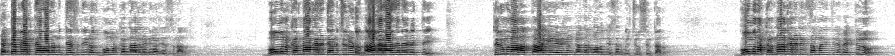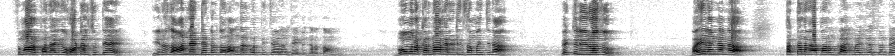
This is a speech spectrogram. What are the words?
చెడ్డ పేరు తేవాలన్న ఉద్దేశంతో ఈరోజు భూములు కరుణాకర్ రెడ్డి గారు చేస్తున్నారు. భూములు కరుణాకర్ రెడ్డి అనుచరుడు నాగరాజ్ అనే వ్యక్తి తిరుమలలో తాగి ఏ విధంగా గందరగోళం చేశారో మీరు చూస్తుంటారు. భూముల కరుణాకర్ రెడ్డికి సంబంధించిన వ్యక్తులు సుమారు పదహైదు హోటల్స్ ఉంటే ఈరోజు ఆన్లైన్ టెండర్ ద్వారా అందరికి వర్తించే విధంగా చేయడం జరుగుతూ ఉంది. భూముల కరుణాకర్ రెడ్డికి సంబంధించిన వ్యక్తులు ఈరోజు బహిరంగంగా తట్టల వ్యాపారం బ్లాక్మెయిల్ చేస్తుంటే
